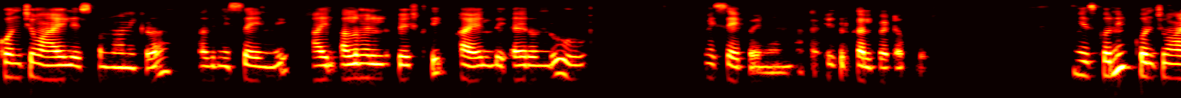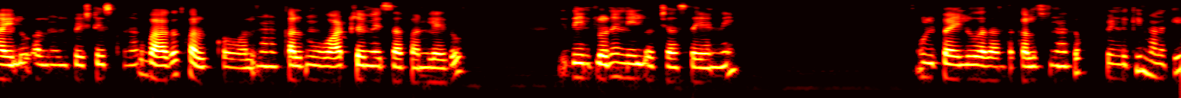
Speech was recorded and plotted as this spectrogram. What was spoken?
కొంచెం ఆయిల్ వేసుకున్నాను ఇక్కడ. అది మిస్ అయింది. ఆయిల్ అల్లం వెల్లుల్లి పేస్ట్ది ఆయిల్ది అవి రెండు మిస్ అయిపోయినాయి అనమాట ఇక్కడ కలిపేటప్పుడు. వేసుకొని కొంచెం ఆయిల్ అల్లం వెల్లుల్లి పేస్ట్ వేసుకున్నాక బాగా కలుపుకోవాలి. మనం కలుపు వాటర్ ఏం వేసా పని లేదు. దీంట్లోనే నీళ్ళు వచ్చేస్తాయి అన్నీ. ఉల్లిపాయలు అదంతా కలిసినాక పిండికి మనకి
